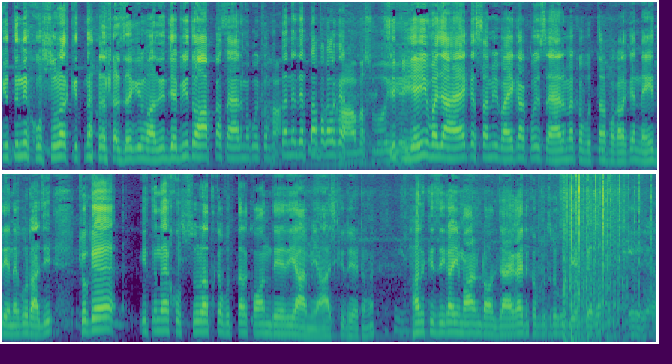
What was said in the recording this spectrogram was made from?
कितनी खूबसूरत कितना दर्जे की मादीन। जब भी तो आपका शहर में कोई कबूतर नहीं देता पकड़ के। हाँ बस वो सिर्फ़ ये यही वजह है कि समी भाई का कोई शहर में कबूतर पकड़ के नहीं देने को राज़ी क्योंकि इतने खूबसूरत कबूतर कौन दे रही है हमें आज की डेट में? हर किसी का ईमान डोल जाएगा इन कबूतरों को देख के तो। ये देखिए।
